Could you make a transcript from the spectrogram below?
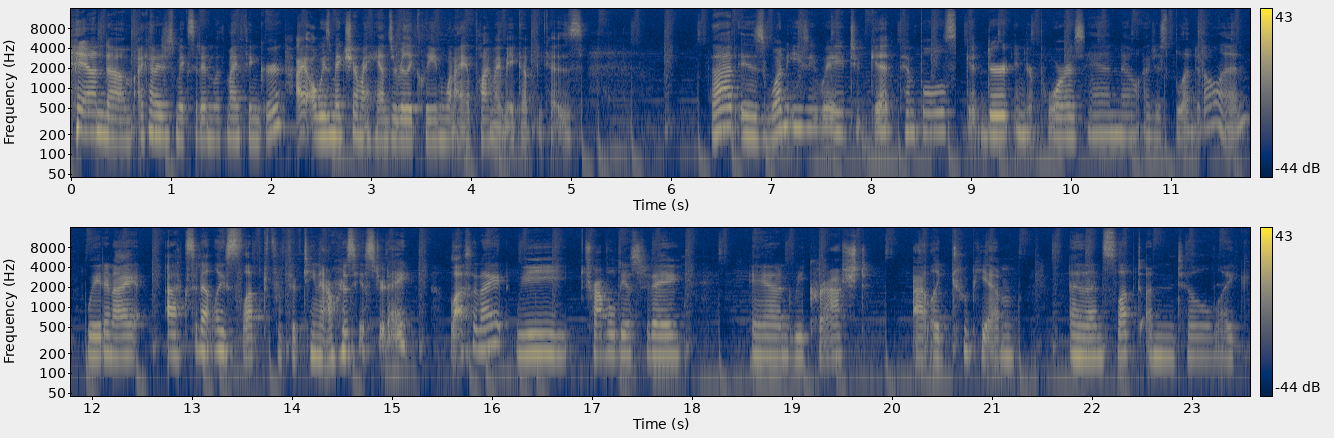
and um, I kind of just mix it in with my finger. I always make sure my hands are really clean when I apply my makeup because that is one easy way to get pimples, get dirt in your pores. And now I just blend it all in. Wade and I accidentally slept for 15 hours yesterday. Last night, we traveled yesterday and we crashed at like 2 p.m. and then slept until like,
